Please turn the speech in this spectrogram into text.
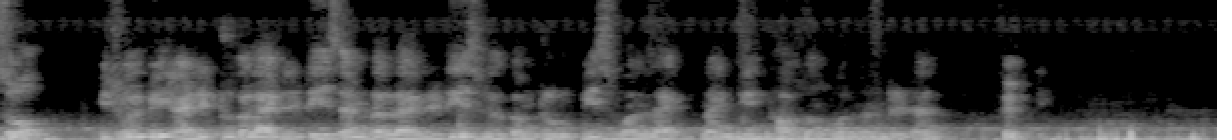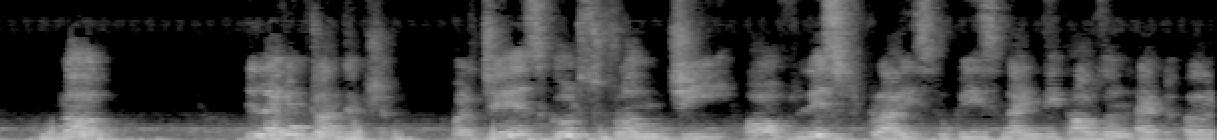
So it will be added to the liabilities and the liabilities will come to rupees 1 lakh 19,150 now 11 transaction purchase goods from G of list price rupees 90,000 at a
